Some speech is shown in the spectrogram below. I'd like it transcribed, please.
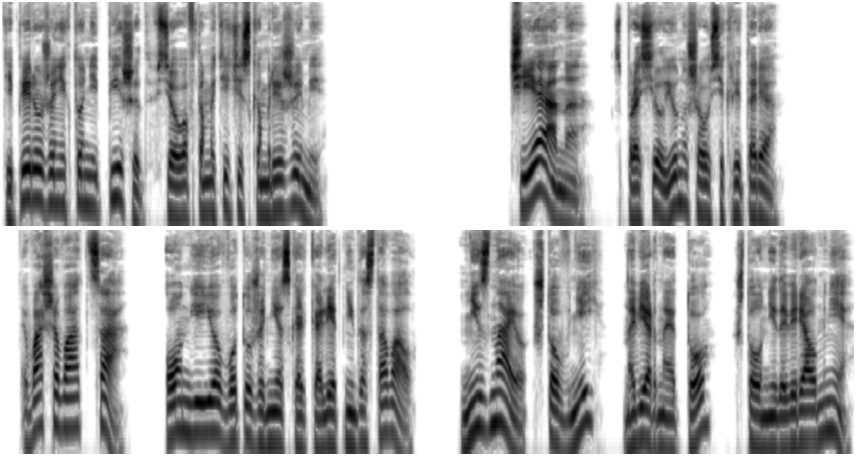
Теперь уже никто не пишет, все в автоматическом режиме. «Чья она?» — спросил юноша у секретаря. «Вашего отца. Он ее вот уже несколько лет не доставал. Не знаю, что в ней, наверное, то, что он не доверял мне».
